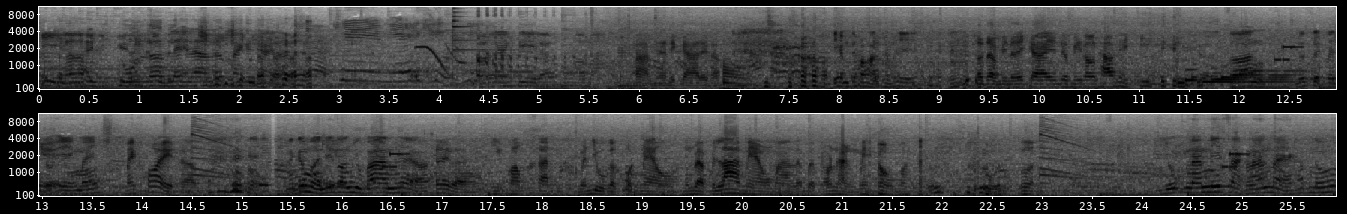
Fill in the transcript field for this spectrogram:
ขี่อะไรขี่เริ่มเละแล้วเริ่มไปกันใหญ่แล้วครีมนี่ขีดตอนแรกดีแล้วเอามา ป่ามีนาฬิกาด้วยครับ เตรียมถอดครับพี่เราจะมีนาฬิกายังจะมีรองเท้าไนกี้ตอนรู้สึกเป็นตัวเองไหม ไม่ค่อยครับ มันก็เหมือนที่ตอนอยู่บ้านไม่ใช่เหรอ ใช่เหรอ มีความคันเหมือนอยู่กับขนแมว มันแบบไปล่าแมวมาแล้วแบบเอาหนังแมวมาถูตัว ยุคนั้นนี่สักร้านไหนครับนุ๊ก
